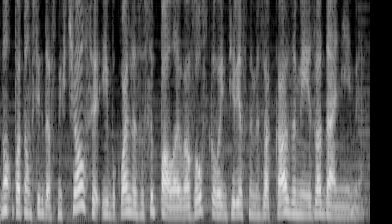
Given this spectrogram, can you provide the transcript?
но потом всегда смягчался и буквально засыпал Айвазовского интересными заказами и заданиями –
